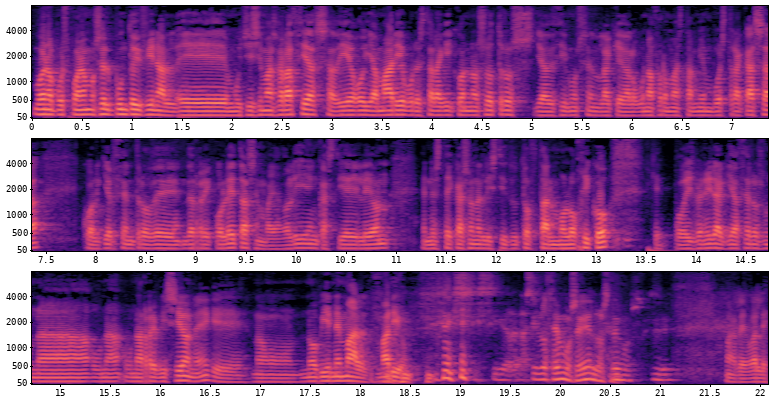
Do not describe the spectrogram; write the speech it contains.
Bueno, pues ponemos el punto y final. Eh, muchísimas gracias a Diego y a Mario por estar aquí con nosotros. Ya decimos en la que de alguna forma es también vuestra casa. Cualquier centro de, Recoletas en Valladolid, en Castilla y León, en este caso en el Instituto Oftalmológico, que podéis venir aquí a haceros una, una, revisión, ¿eh? que no, no viene mal. Mario. Sí, así lo hacemos, ¿eh? Lo hacemos. Vale, vale.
